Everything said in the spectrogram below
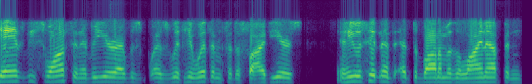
Dansby Swanson, every year I was was with here with him for the five years, and he was hitting at, at the bottom of the lineup and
